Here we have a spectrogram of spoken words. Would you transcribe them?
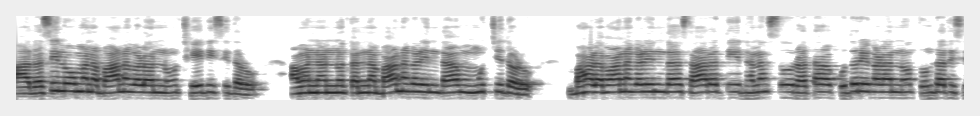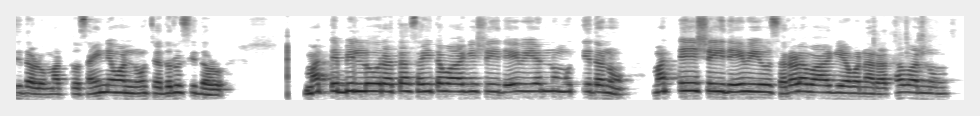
ಆ ರಸಿಲೋಮನ ಬಾಣಗಳನ್ನು ಛೇದಿಸಿದಳು. ಅವನನ್ನು ತನ್ನ ಬಾಣಗಳಿಂದ ಮುಚ್ಚಿದಳು. ಬಹಳ ಬಾಣಗಳಿಂದ ಸಾರಥಿ, ಧನಸ್ಸು, ರಥ, ಕುದುರೆಗಳನ್ನು ತುಂಡರಿಸಿದಳು ಮತ್ತು ಸೈನ್ಯವನ್ನು ಚದುರಿಸಿದಳು. ಮತ್ತೆ ಬಿಲ್ಲು ರಥ ಸಹಿತವಾಗಿ ಶ್ರೀದೇವಿಯನ್ನು ಮುತ್ತಿದನು. ಮತ್ತೆ ಶ್ರೀದೇವಿಯು ಸರಳವಾಗಿ ಅವನ ರಥವನ್ನು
